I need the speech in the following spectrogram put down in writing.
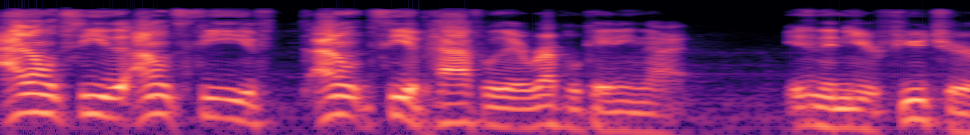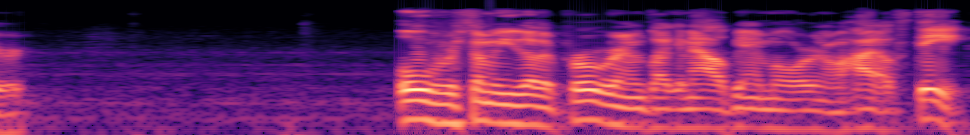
I don't see that. I don't see if I don't see a path where they're replicating that in the near future over some of these other programs like in Alabama or in Ohio State.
